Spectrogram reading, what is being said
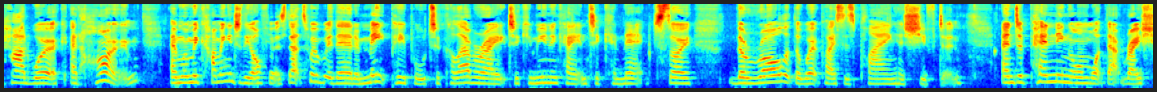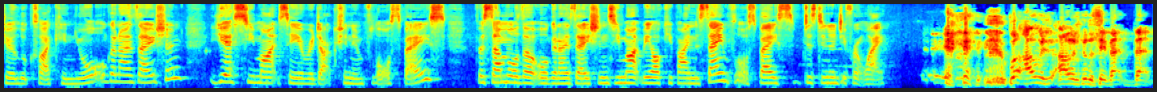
hard work at home. And when we're coming into the office, that's where we're there to meet people, to collaborate, to communicate, and to connect. So the role that the workplace is playing has shifted. And depending on what that ratio looks like in your organisation, yes, you might see a reduction in floor space. For some other organisations, you might be occupying the same floor space just in a different way. well, I was I was going to say that that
